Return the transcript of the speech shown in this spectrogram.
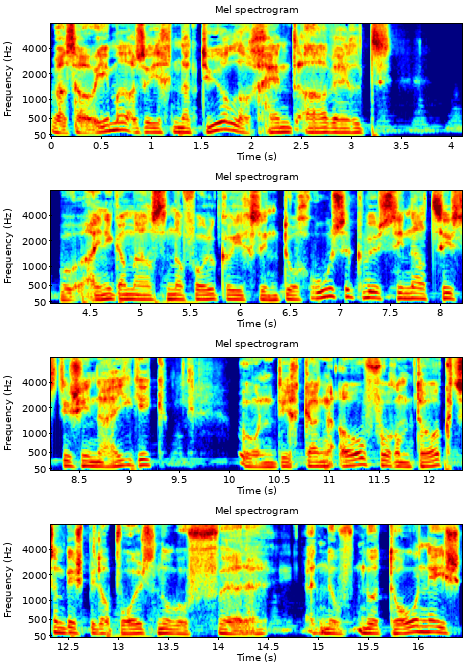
was auch immer, also ich natürlich haben Anwälte wo einigermaßen erfolgreich sind, durchaus eine gewisse narzisstische Neigung. Und ich gehe auch vor dem Tag zum Beispiel, obwohl es nur auf äh, nur, nur Ton ist,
